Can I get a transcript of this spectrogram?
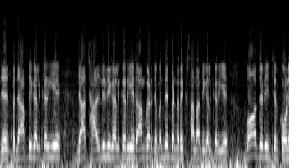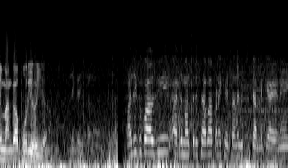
ਜੇ ਪੰਜਾਬ ਦੀ ਗੱਲ ਕਰੀਏ ਜਾਂ ਛਾਜਲੀ ਦੀ ਗੱਲ ਕਰੀਏ ਰਾਮਗੜ੍ਹ ਜਬੰਦੇ ਪਿੰਡ ਦੇ ਕਿਸਾਨਾਂ ਦੀ ਗੱਲ ਕਰੀਏ ਬਹੁਤ ਜਿਹੜੀ ਚਿਰਕੋਣੀ ਮੰਗ ਆ ਉਹ ਪੂਰੀ ਹੋਈ ਆ। ਠੀਕ ਹੈ ਜੀ ਧੰਨਵਾਦ। ਹਾਂਜੀ ਗੋਪਾਲ ਜੀ ਅੱਜ ਮੰਤਰੀ ਸਾਹਿਬ ਆਪਣੇ ਖੇਤਾਂ ਦੇ ਵਿੱਚ ਚੱਲ ਕੇ ਆਏ ਨੇ।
